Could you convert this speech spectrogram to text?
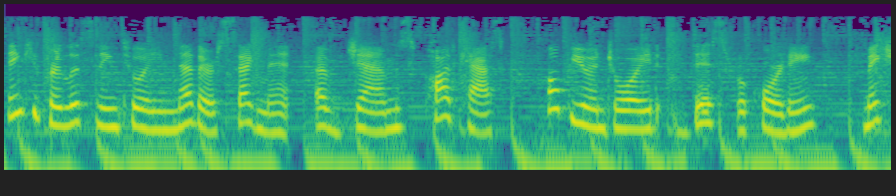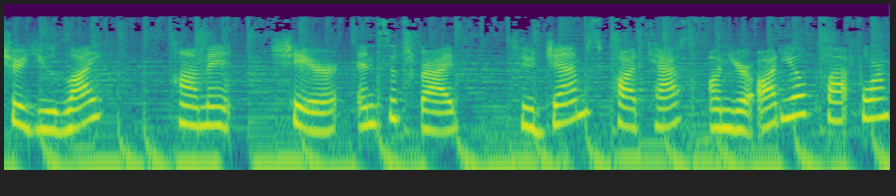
Thank you for listening to another segment of GEMS podcast. Hope you enjoyed this recording. Make sure you like, comment, share, and subscribe to GEMS podcast on your audio platform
